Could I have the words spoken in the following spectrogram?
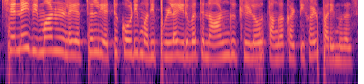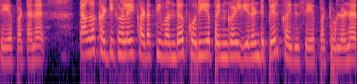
சென்னை விமான நிலையத்தில் எட்டு கோடி மதிப்புள்ள இருபத்தி நான்கு கிலோ தங்கக்கட்டிகள் பறிமுதல் செய்யப்பட்டன. தங்கக்கட்டிகளை கடத்தி வந்த கொரிய பெண்கள் இரண்டு பேர் கைது செய்யப்பட்டுள்ளனர்.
